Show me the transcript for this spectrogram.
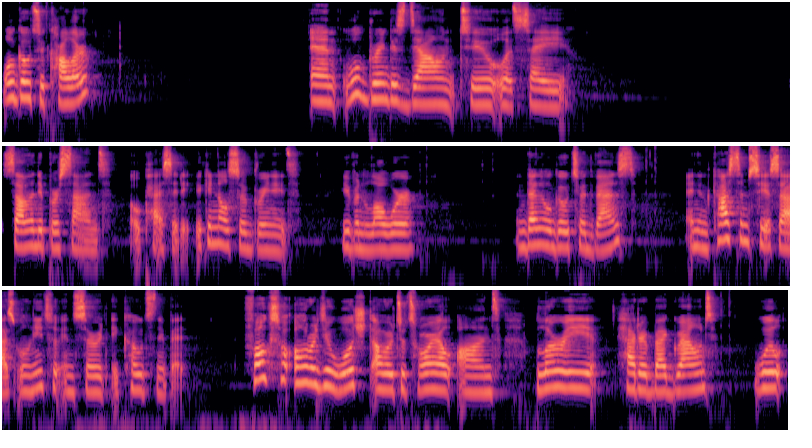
We'll go to color and we'll bring this down to let's say 70% opacity. You can also bring it even lower. And then we'll go to advanced. And in custom CSS, we'll need to insert a code snippet. Folks who already watched our tutorial on blurry header background will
